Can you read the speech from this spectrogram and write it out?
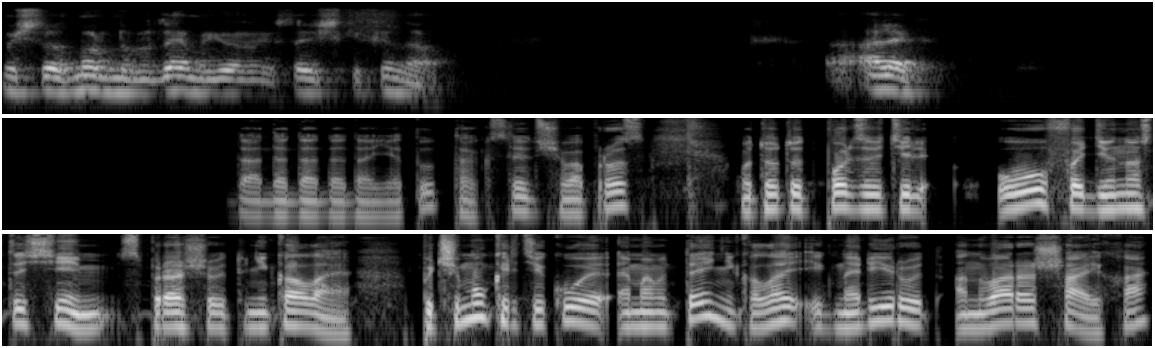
мы сейчас, возможно, наблюдаем ее исторический финал. Олег. Да, да, да, да, да, я тут. Так, следующий вопрос. Вот тут, тут пользователь Уфа97 спрашивает у Николая, почему, критикуя ММТ, Николай игнорирует Анвара Шайха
